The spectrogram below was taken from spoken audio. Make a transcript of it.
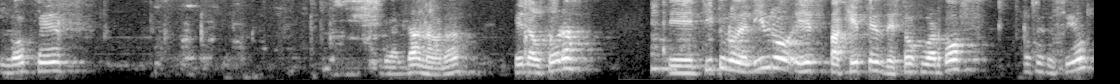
López de Aldana, ¿verdad? Es la autora El título del libro es Paquetes de Software 2. Entonces escribo.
